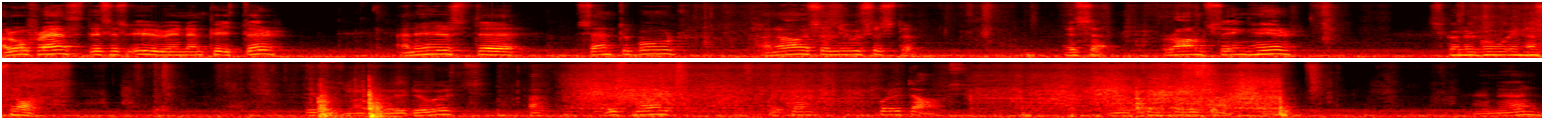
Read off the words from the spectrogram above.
Hello friends, this is Yrvind and Peter. And here's the center board. And now it's a new system. It's a round thing here. It's gonna go in a slot. This is not how you do it, but this way you can pull it out. You can pull it out. And then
